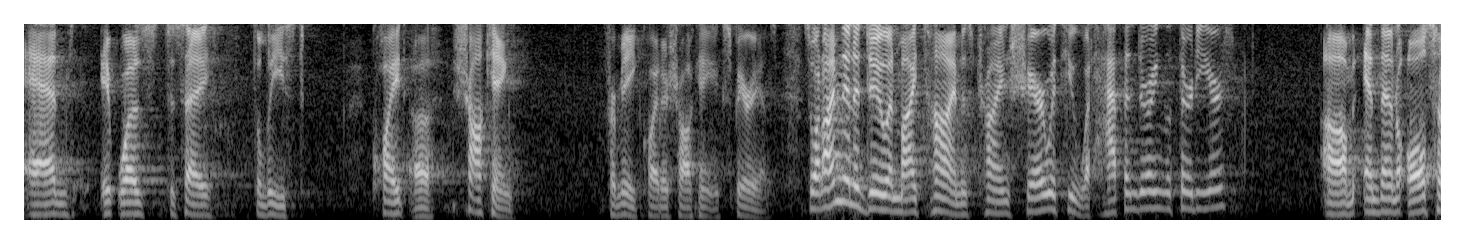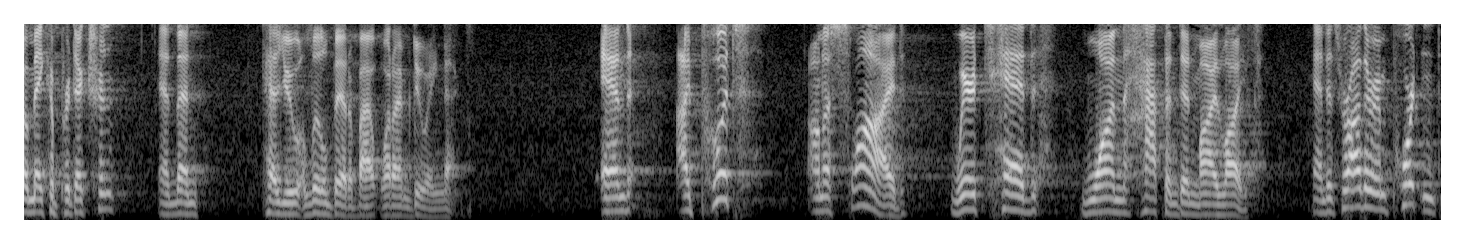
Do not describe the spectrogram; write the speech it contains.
And it was, to say the least, quite a shocking, for me, quite a shocking experience. So, what I'm going to do in my time is try and share with you what happened during the 30 years, um, and then also make a prediction, and then tell you a little bit about what I'm doing next. And I put on a slide where TED 1 happened in my life. And it's rather important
